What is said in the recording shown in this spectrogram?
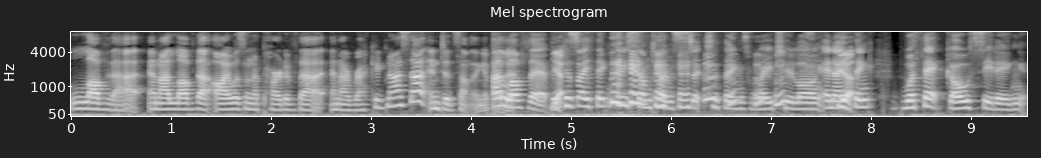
Love that. And I love that I wasn't a part of that and I recognized that and did something about it. I it. love that Yeah. because I think we sometimes stick to things way too long. And I Yeah. think with that goal setting,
